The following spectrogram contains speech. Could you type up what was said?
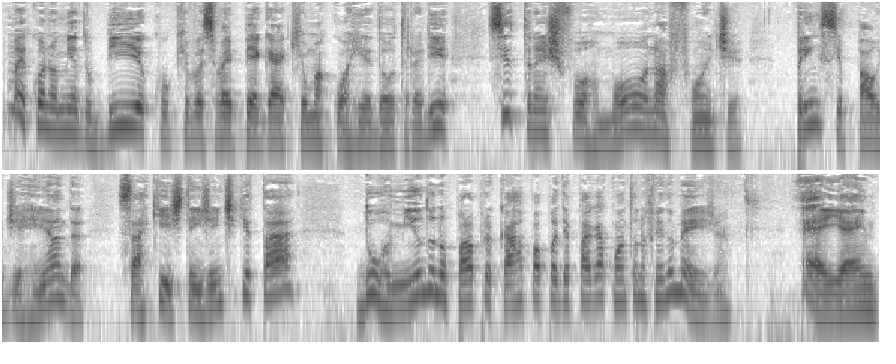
uma economia do bico, que você vai pegar aqui uma corrida, outra ali, se transformou na fonte principal de renda. Sarkis, tem gente que está dormindo no próprio carro para poder pagar a conta no fim do mês, né? É, e aí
